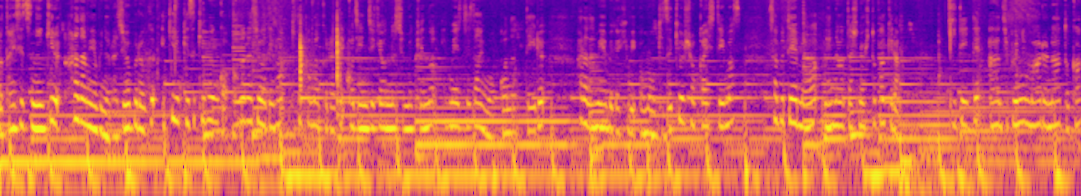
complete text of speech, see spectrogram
を大切に生きる原田美由のラジオブログ生きる気づき文庫。このラジオでは北鎌倉で個人事業主向けのイメージデザインを行っている原田美由が日々思う気づきを紹介しています。サブテーマはみんな私のひとかけら。聞いていてああ自分にもあるなとか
